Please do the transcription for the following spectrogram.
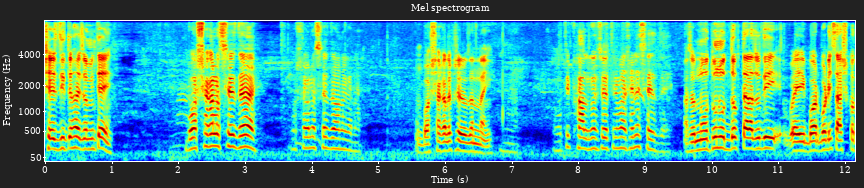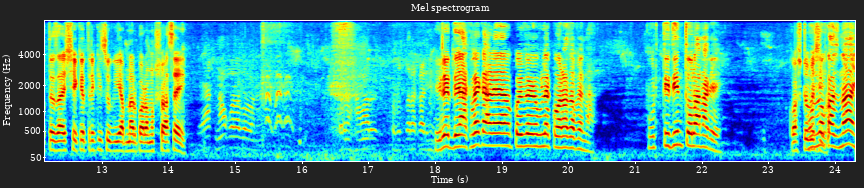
সেচ দিতে হয় জমিতে? বর্ষাকালে সেচ দেয় বর্ষাকালে সেচ দেওয়া না। কেন বর্ষাকালে প্রয়োজন নাই? অতি ফাল্গুন চৈত্র মাস হলে সেচ দেয়। আচ্ছা নতুন উদ্যোক্তারা যদি এই বরবটি চাষ করতে যায় সেক্ষেত্রে কিছু কি আপনার পরামর্শ আছে? এগুলো দেখলে কারে কইবে বলে করা যাবে না। প্রতিদিন তোলা নাগে কষ্ট বেশি। কাজ নাই?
